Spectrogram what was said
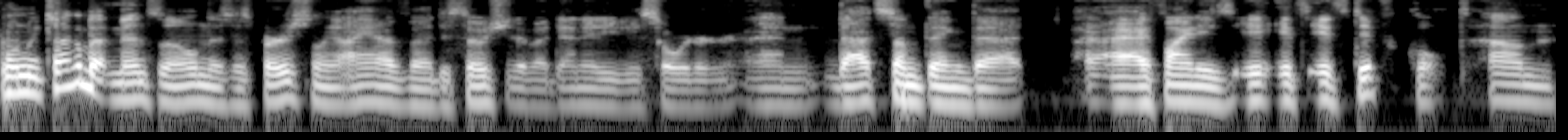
when we talk about mental illnesses, personally, I have a dissociative identity disorder, and that's something that I find is it, it's it's difficult, um,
